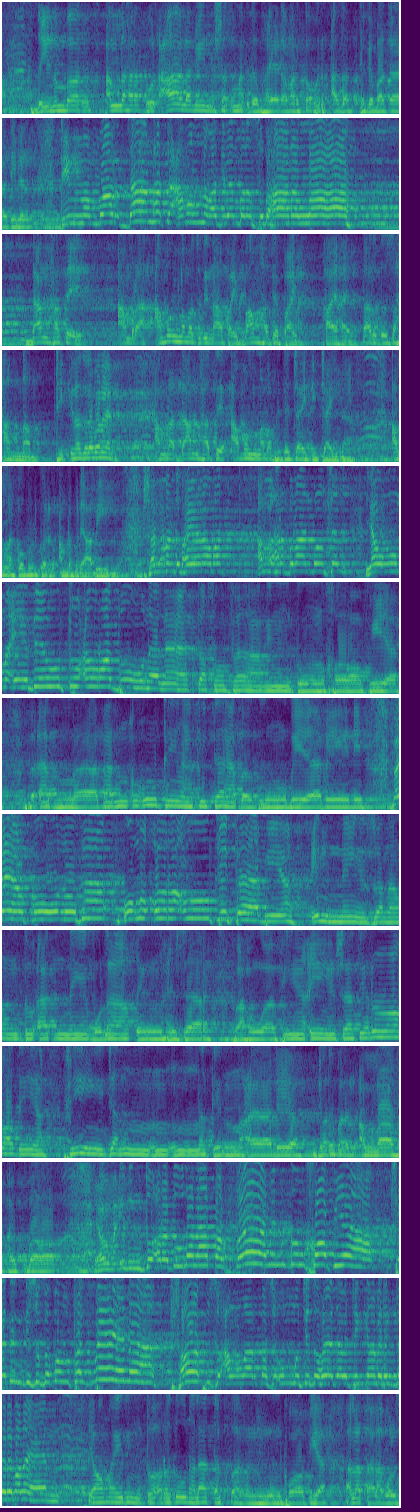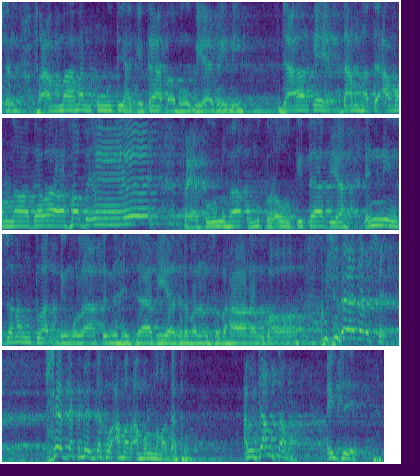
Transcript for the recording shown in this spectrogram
দুই নম্বর, আল্লাহ রাব্বুল আলামিন সম্মানিত ভাইয়ের আমার কবর আযাব থেকে বাঁচায় দিবেন। তিন নম্বর, ডান হাতে আমল নামা দিবেন বলেন আল্লাহ ডান হাতে আমরা আমল নামা যদি না পাই, বাম হাতে পাই, হায় হায়, তার তো জাহান্নাম। ঠিক কিনা যারা বলেন? আমরা ডান হাতে আমল নামা পেতে চাই কি চাই না? আল্লাহ কবুল করেন, আমরা বলি আমিন। সম্মানিত ভাইয়েরা আমার, আল্লাহ রাব্বুল আলামিন বলেন ইয়াউমা ইযিন তু'রাদুন লা তাখফা মিনকুম খাফিয়া, ফাআম্মা মান উতিয়া কিতাবাহু বিয়ামিনি ফায়াকুলু হা উমqra'u কিতাবিয়া ইন্নী জানানতু আন্নী মুলাকিন হিসাব ফাহুয়া ফি 'ঈশাতির রাদিয়া ফি জান্নাতিন 'আলিয়া জোরে বলেন আল্লাহু আকবার। ইয়াউমাইদিন তুআরাদুনা লা তাখফা সেদিন কিছু গোপন থাকবে না। সব কিছু আল্লাহর কাছে উন্মোচিত হয়ে যাবে, ঠিক না ঠিক জোরে বলেন? ইয়াউমাইদিন আল্লাহ তাআলা ফাআম্মা মান উতিয়া কিতাবাহু বিয়ামিনি। যাকে ডান হাতে আমল দেওয়া হবে, ফায়াকুলুহা কিতাবিয়া। ইন্নী আন্নী মুলাকিন হিসাবিয়া। বলেন, সুবহানাল্লাহ। খুশি হয়ে যাবে সে। সে দেখবে, দেখো, আমার আমল নামা দেখো। আমি জানতাম এই যে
